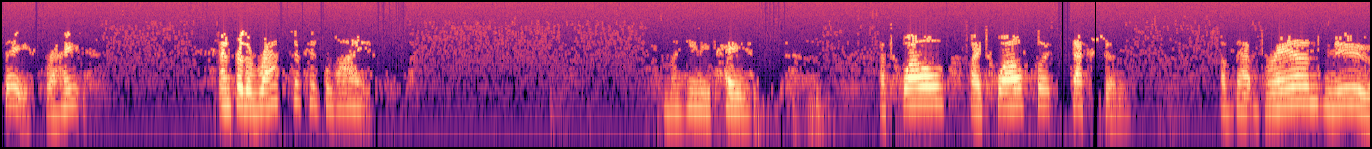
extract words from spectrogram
safe, right? And for the rest of his life, Mohini paced a 12 by 12 foot section of that brand new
